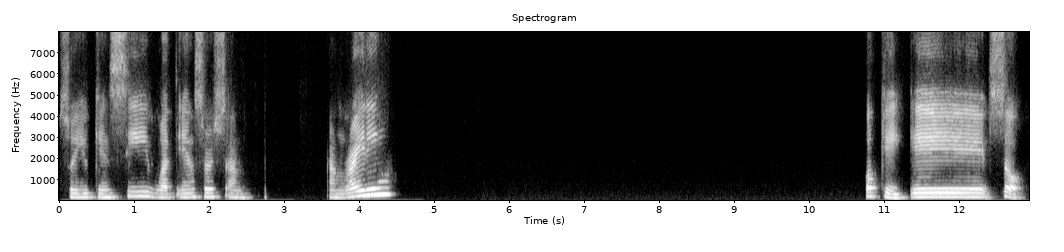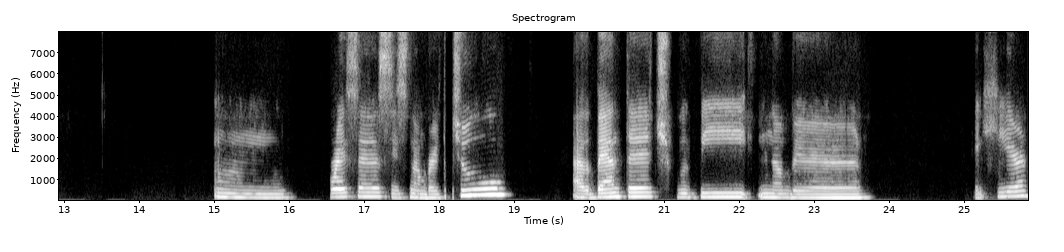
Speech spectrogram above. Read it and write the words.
so you can see what answers I'm, I'm writing. Okay, uh, so um, presence is number two. Advantage would be number here.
